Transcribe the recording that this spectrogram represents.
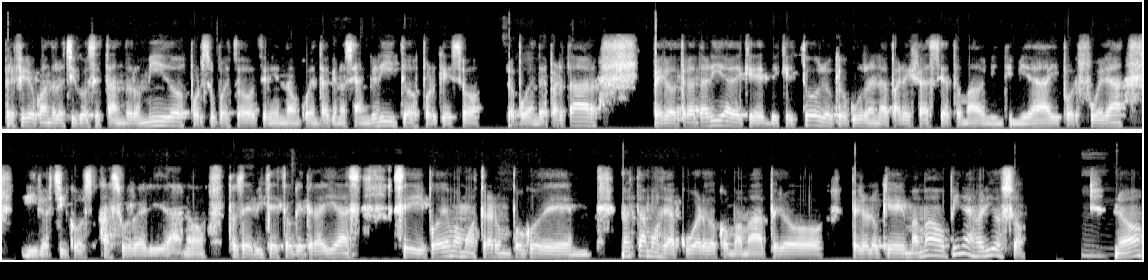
prefiero cuando los chicos están dormidos, por supuesto teniendo en cuenta que no sean gritos, porque eso lo pueden despertar, pero trataría de que, de que todo lo que ocurre en la pareja sea tomado en intimidad y por fuera y los chicos a su realidad, ¿no? Entonces, viste esto que traías, sí, podemos mostrar un poco de, no estamos de acuerdo con mamá, pero, pero lo que mamá opina es valioso. Mm. ¿no?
